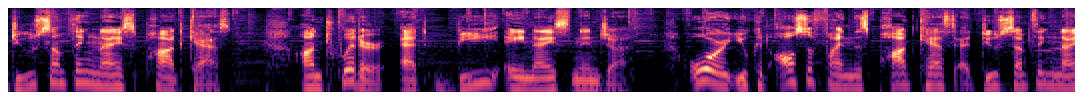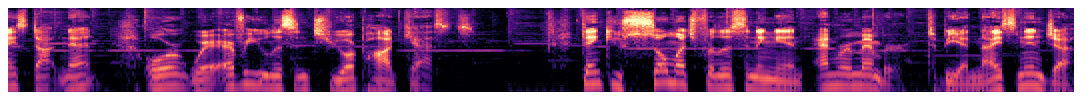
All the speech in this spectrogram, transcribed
Do Something Nice Podcast on Twitter at Be a Nice Ninja. Or you can also find this podcast at DoSomethingNice.net or wherever you listen to your podcasts. Thank you so much for listening in, and remember to be a nice ninja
